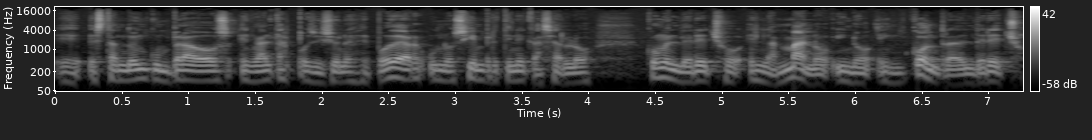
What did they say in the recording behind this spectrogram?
eh, estando encumbrados en altas posiciones de poder, uno siempre tiene que hacerlo con el derecho en la mano y no en contra del derecho.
